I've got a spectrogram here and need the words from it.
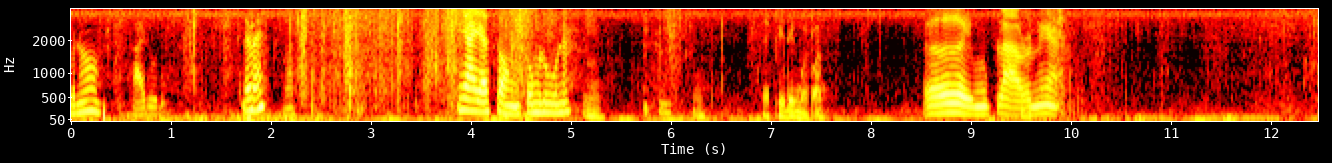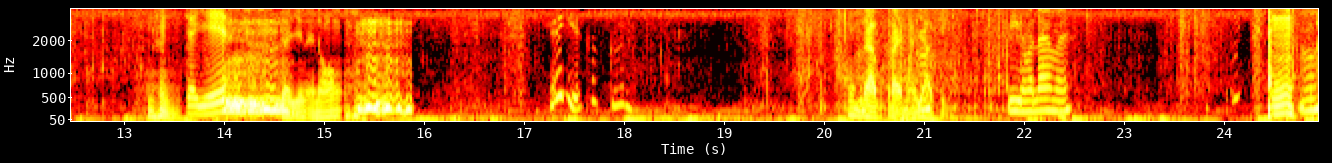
บเนอถ่ายดูดิได้ไหมนะ ยายอย่าส่องตรงรูนะเดี๋ยวพี่ดึงมาก่อน เอ้ยมือเปล่าแล้วเนี่ยใจเย็นใจเย็นไอ้น้องเฮ้ยเดี๋ยวก็ขึ้นมันได้เอากระต่ายมายากจริงตีมาได้ไหม อืม อืม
